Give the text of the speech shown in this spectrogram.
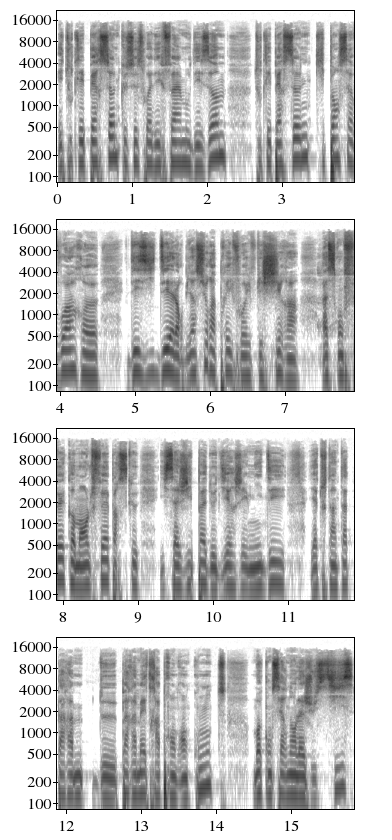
Et toutes les personnes, que ce soit des femmes ou des hommes, toutes les personnes qui pensent avoir euh, des idées. Alors bien sûr, après, il faut réfléchir à, ce qu'on fait, comment on le fait, parce qu'il ne s'agit pas de dire j'ai une idée. Il y a tout un tas de, param- de paramètres à prendre en compte. Moi, concernant la justice,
